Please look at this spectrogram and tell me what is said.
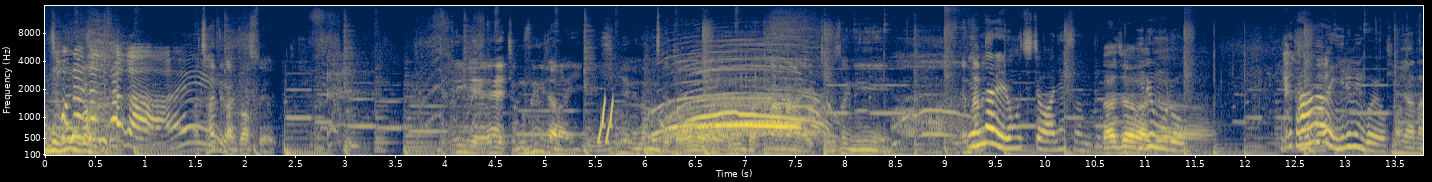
무거워. 천하장사가. 아, 차비가 안 좋았어요. 이게 정성이잖아. 이게 20년이 넘는데도 하나하나의 정성이. 옛날 옛날에 이런 거 진짜 많이 했었는데. 맞아 맞아. 이름으로. 다 하나하나 이름인 거예요. 김현아.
